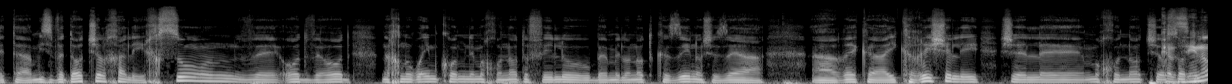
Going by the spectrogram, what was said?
את המזוודות שלך לאחסון ועוד ועוד. אנחנו רואים כל מיני מכונות אפילו במלונות קזינו, שזה הרקע העיקרי שלי, של אה, מכונות שעושות... קזינו?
